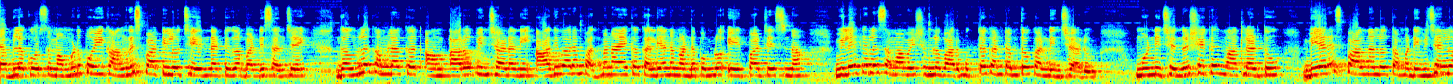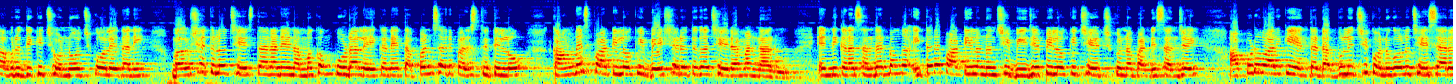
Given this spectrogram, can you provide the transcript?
డబ్బుల కోసం అమ్ముడుపోయి కాంగ్రెస్ పార్టీలో చేరినట్టుగా బండి సంజయ్ గంగుల కమలాకర్ ఆరోపించాడని ఆదివారం పద్మనాయక కళ్యాణ మండపంలో ఏర్పాటు చేసిన విలేకరుల సమావేశంలో వారు ముక్త కంఠంతో ఖండించారు. మున్ని చంద్రశేఖర్ మాట్లాడుతూ బీఆర్ఎస్ పాలనలో తమ డివిజన్లు అభివృద్ధికి నోచుకోలేదని భవిష్యత్తులో చేస్తారనే నమ్మకం కూడా లేకనే తప్పనిసరి పరిస్థితుల్లో కాంగ్రెస్ పార్టీలోకి బేషరతుగా చేరామన్నారు. ఎన్నికల సందర్భంగా ఇతర పార్టీల నుంచి బీజేపీలోకి చేర్చుకున్న బండి సంజయ్ అప్పుడు వారికి ఎంత డబ్బులిచ్చి కొనుగోలు చేశారో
